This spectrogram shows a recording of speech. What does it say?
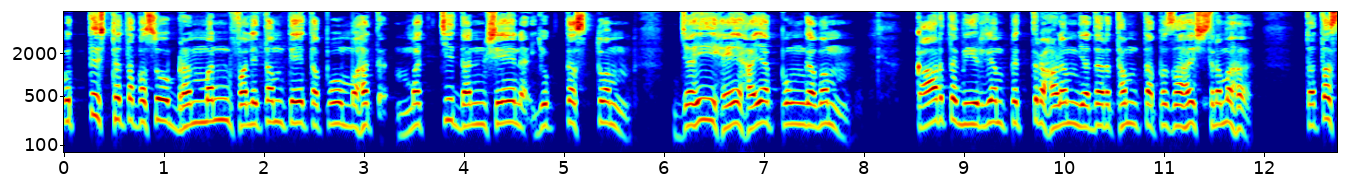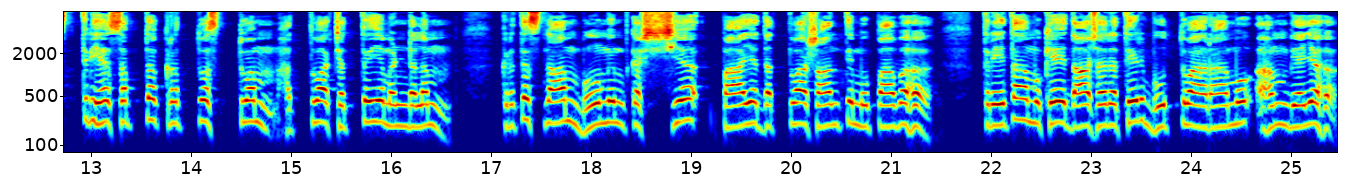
उत्तिष्ठ तपसो ब्रह्मन् फलितं ते तपो महत्, मच्चिदंशेन युक्तस्त्वं। जहि हे हय पुङ्गवम् कार्तवीर्यं पितृहणं यदर्थं तपसः श्रमः। ततस्त्रिः सप्तकृत्वस्त्वं हत्वा क्षत्रियमण्डलम्। कृतस्नां भूमिं कश्यपाय दत्त्वा शान्तिमुपावह। त्रेतामुखे दाशरथिर्भूत्वा रामो अहं व्ययः।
